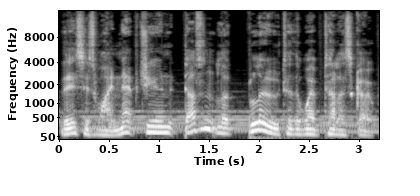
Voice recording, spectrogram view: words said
This is why Neptune doesn't look blue to the Webb telescope.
